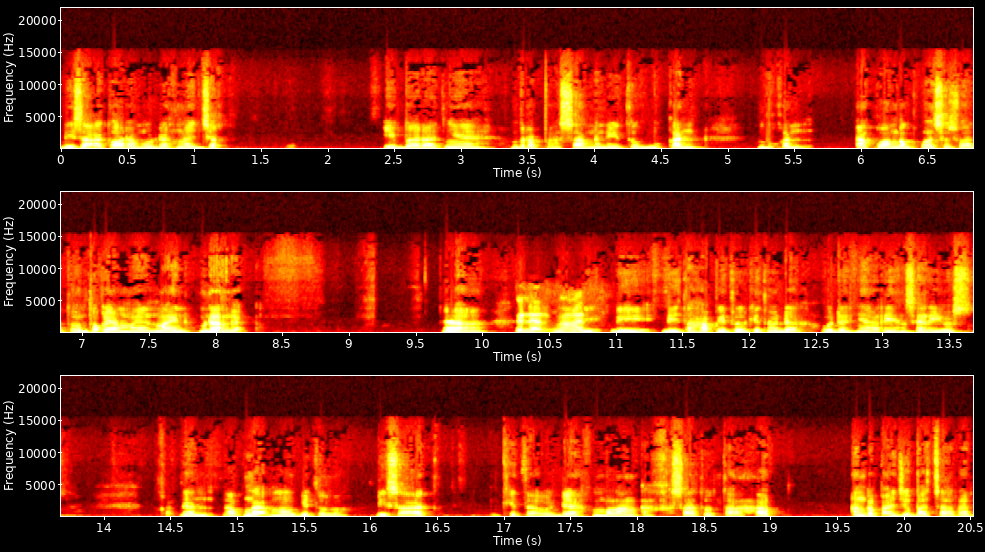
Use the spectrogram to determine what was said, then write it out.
di saat orang udah ngajak ibaratnya berpasangan itu bukan bukan aku anggap bukan sesuatu untuk yang main-main benar nggak? Nah, benar banget. Di, di, di tahap itu kita udah udah nyari yang serius dan aku nggak mau gitu loh. Di saat kita udah melangkah ke satu tahap anggap aja pacaran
